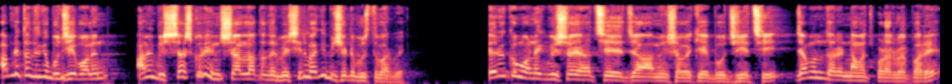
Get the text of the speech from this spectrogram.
আপনি তাদেরকে বুঝিয়ে বলেন। আমি বিশ্বাস করি ইনশাল্লাহ তাদের বেশিরভাগই বিষয়টা বুঝতে পারবে। এরকম অনেক বিষয় আছে যা আমি সবাইকে বুঝিয়েছি। যেমন ধরেন নামাজ পড়ার ব্যাপারে।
